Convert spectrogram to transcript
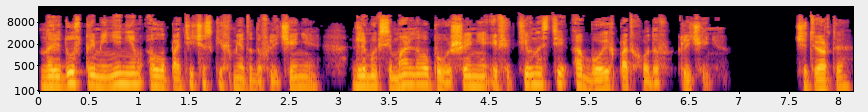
наряду с применением аллопатических методов лечения для максимального повышения эффективности обоих подходов к лечению. Четвертое.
